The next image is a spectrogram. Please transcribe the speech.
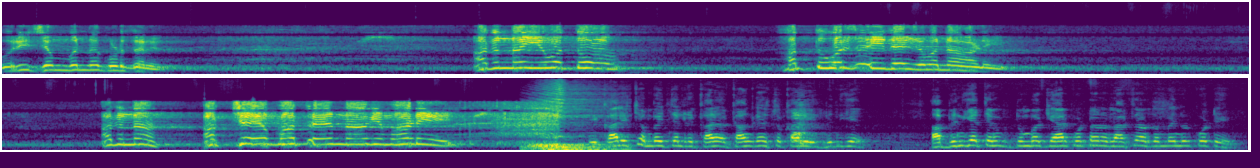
ಬರಿ ಜಂಬನ್ನ ಕೊಡ್ತಾರೆ. ಅದನ್ನ ಇವತ್ತು ಹತ್ತು ವರ್ಷ ಈ ದೇಶವನ್ನ ಆಳಿ. ಅದನ್ನ ಅಕ್ಷಯ ಪಾತ್ರೆಯನ್ನಾಗಿ ಮಾಡಿ. ಈ ಖಾಲಿ ಚಂಬೈತಲ್ರಿ ಕಾಂಗ್ರೆಸ್ ಖಾಲಿ ಬಿಂದಿಗೆ. ಆ ಬಿಂದಿಗೆ ತುಂಬಕ್ಕೆ ಯಾರು ಕೊಟ್ಟಾರೋ ನಾಲ್ಕು ಸಾವಿರದ ಒಂಬೈನೂರು ಕೋಟಿ.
